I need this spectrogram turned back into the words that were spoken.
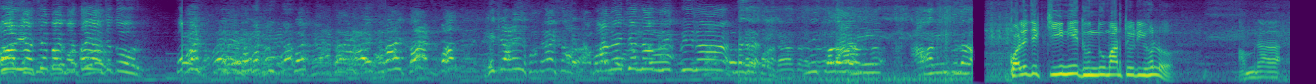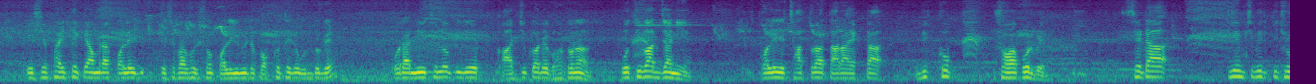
কই আছে ভাই, আছে। তোর? কলেজের নাম লিখবি না। কলেজে কি নিয়ে ধুন্দুমার তৈরি হলো? আমরা এসএফআই থেকে আমরা কলেজ এসএফআই হরিশ্চন্দ্র কলেজ ইউনিটের পক্ষ থেকে উদ্যোগে ওরা নিয়েছিল কি যে কার্যকরের ঘটনার প্রতিবাদ জানিয়ে কলেজের ছাত্ররা তারা একটা বিক্ষোভ সভা করবে। সেটা টিএমসিপির কিছু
